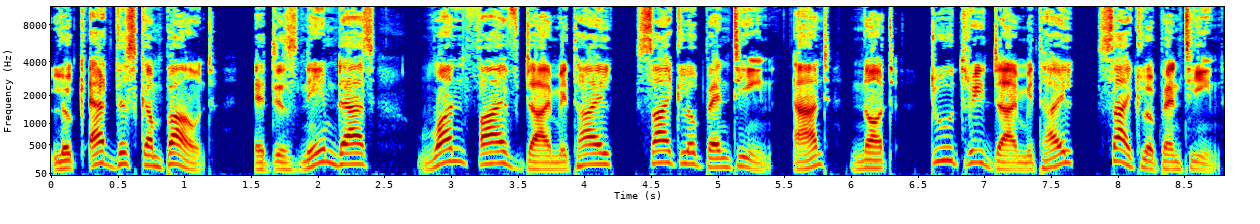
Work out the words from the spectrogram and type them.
Look at this compound. It is named as 1,5-dimethyl cyclopentene and not 2,3-dimethyl cyclopentene.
